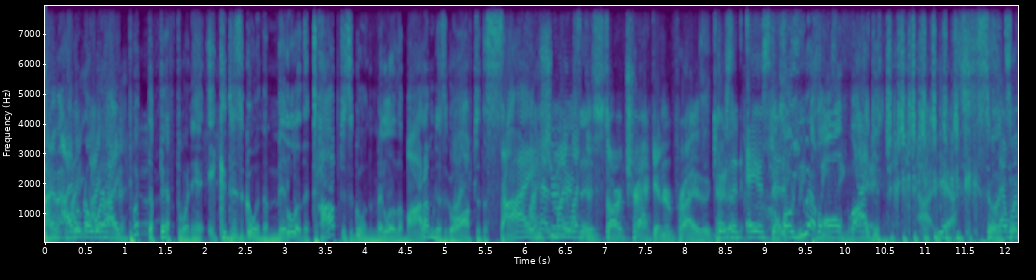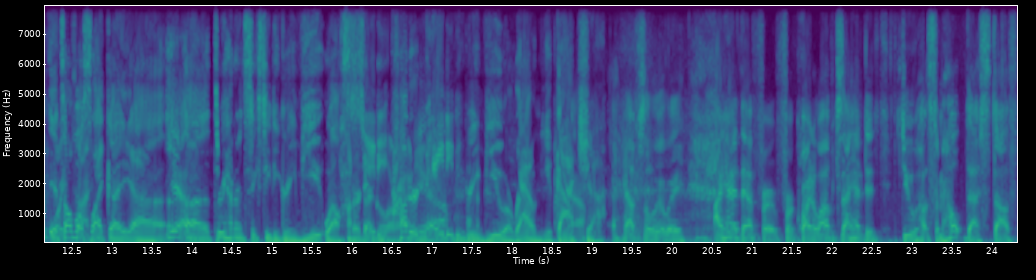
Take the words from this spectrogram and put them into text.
I don't I- know I where had I'd a- put the fifth one. It, it could, does it go in the middle of the top? Does it go in the middle of the bottom? Does it go off to the side? I had sure mine there's like a- the Star Trek Enterprise. It There's kinda- an aesthetic. Oh, you have all five. way. Just Uh, yes. so At it's one point it's almost time. like a uh, Yeah. uh, 360 degree view. Well, 180 Circle around, 180 degree view around you. Gotcha. Absolutely. I had that for, for quite a while because I had to do some help desk stuff.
